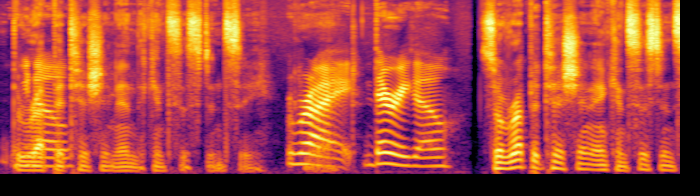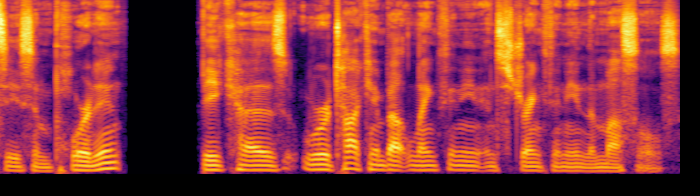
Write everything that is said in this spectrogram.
The you know- repetition and the consistency. Right. There we go. So repetition and consistency is important because we're talking about lengthening and strengthening the muscles.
